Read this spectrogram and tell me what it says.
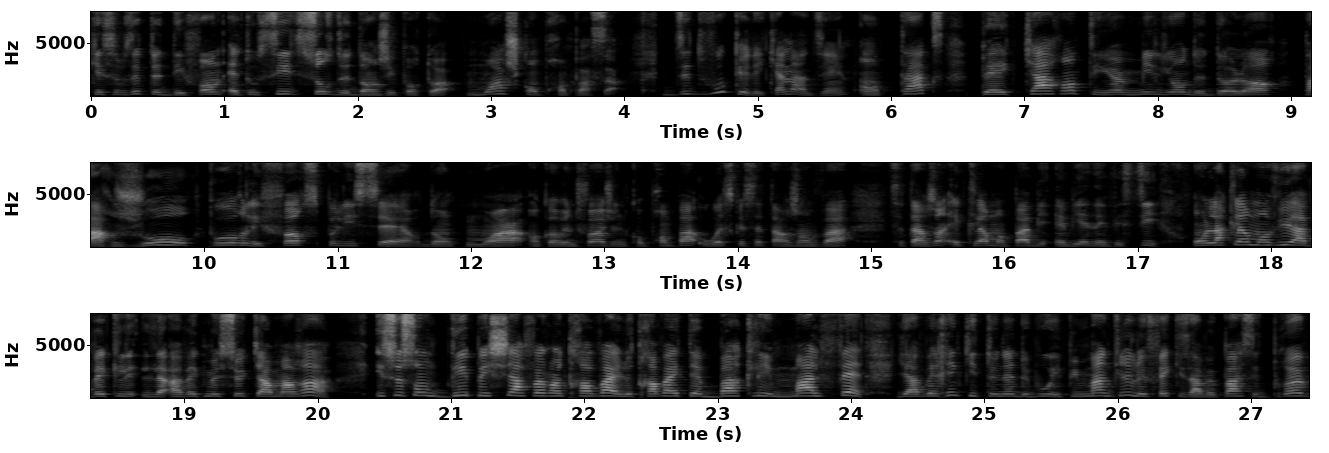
qui est supposée te défendre est aussi source de danger pour toi? Moi, je comprends pas ça. Dites-vous que les Canadiens, en taxes, payent 41 millions de dollars par jour pour les forces policières. Donc moi, encore une fois, je ne comprends pas où est-ce que cet argent va. Cet argent est clairement pas bien, investi. On l'a clairement vu avec, avec Monsieur Camara. Ils se sont dépêchés à faire un travail. Le travail était bâclé, mal fait. Il n'y avait rien qui tenait debout. Et puis malgré le fait qu'ils n'avaient pas assez de preuves,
